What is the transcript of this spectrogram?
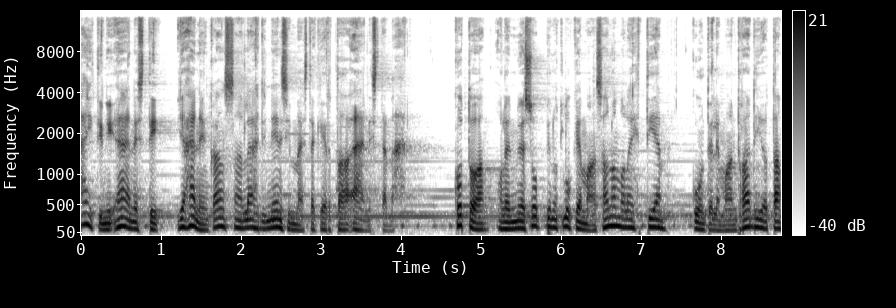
Äitini äänesti ja hänen kanssaan lähdin ensimmäistä kertaa äänestämään. Kotoa olen myös oppinut lukemaan sanomalehtiä, kuuntelemaan radiota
